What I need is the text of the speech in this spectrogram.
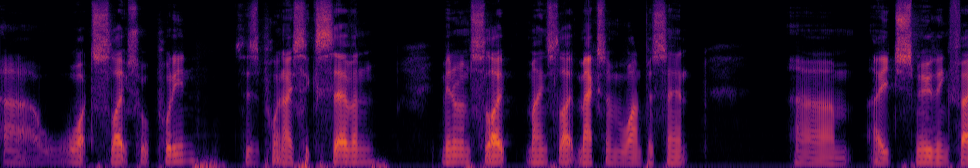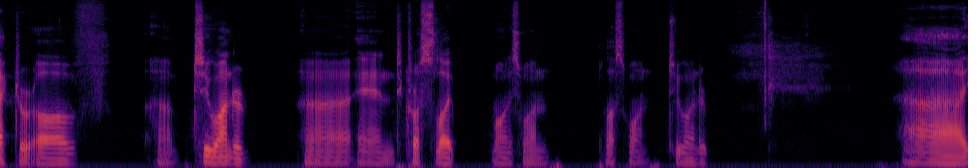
uh, what slopes will put in. So this is 0.067, minimum slope, main slope, maximum 1%, um, smoothing factor of uh, 200 uh, and cross slope minus 1, plus 1, 200. Uh,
